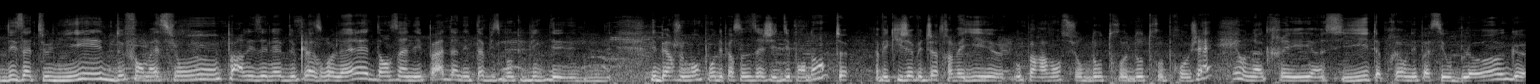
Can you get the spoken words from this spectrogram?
des ateliers de formation par les élèves de classe relais dans un EHPAD, un établissement public d'hébergement pour des personnes âgées dépendantes, avec qui j'avais déjà travaillé euh, auparavant sur d'autres projets. Et on a créé un site, après on est passé au blog,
